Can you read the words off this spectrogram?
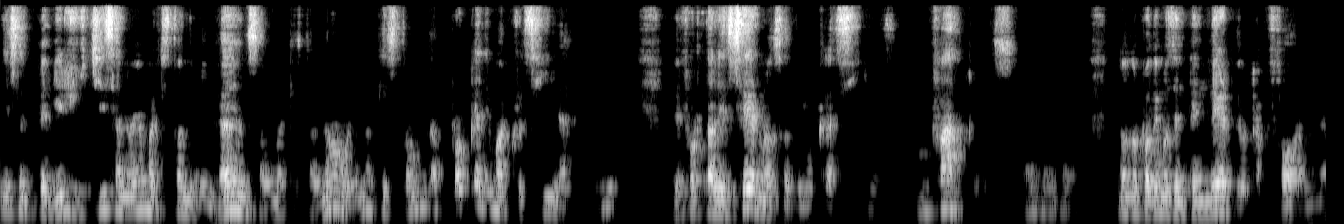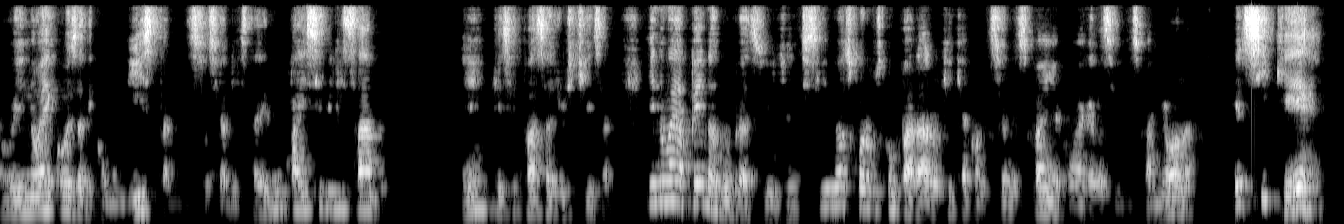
esse pedir justiça não é uma questão de vingança, uma questão não, é uma questão da própria democracia, né, de fortalecer nossas democracias. Um fato isso. Né, nós não podemos entender de outra forma. Né? E não é coisa de comunista, de socialista, é de um país civilizado né? que se faça justiça. E não é apenas no Brasil, gente. Se nós formos comparar o que, que aconteceu na Espanha com a Guerra Civil Espanhola, ele sequer,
